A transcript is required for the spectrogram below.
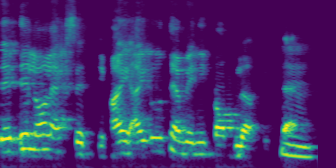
they, will all accept him. I, I don't have any problem with that. Mm.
